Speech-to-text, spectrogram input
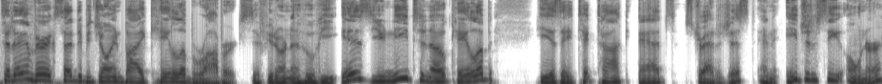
Today, I'm very excited to be joined by Caleb Roberts. If you don't know who he is, you need to know Caleb. He is a TikTok ads strategist and agency owner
